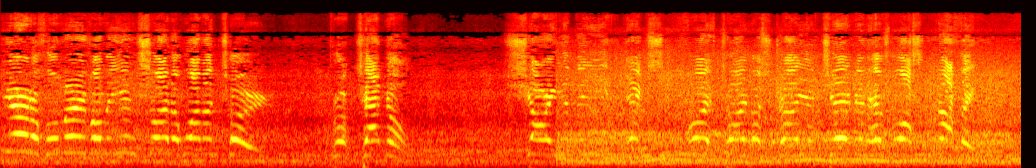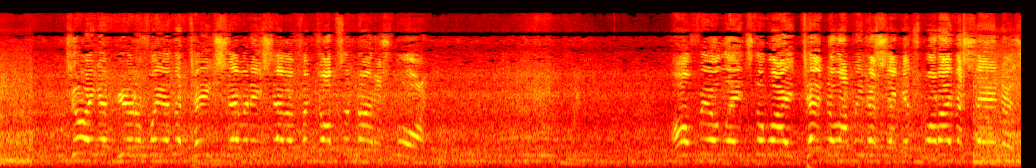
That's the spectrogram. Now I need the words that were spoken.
beautiful move on the inside of one and two. Brooke Tatnell showing that the ex-five-time Australian champion has lost nothing. Doing it beautifully in the T77 for Dobson Motorsport. Oldfield leads the way. Tatnell up into second spot over Sanders.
